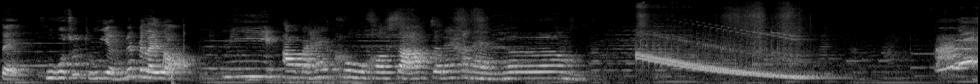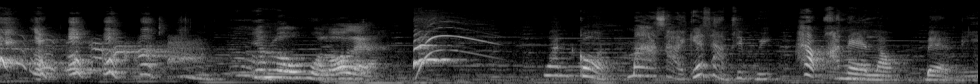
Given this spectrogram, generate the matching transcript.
แต่ครูก็ชอบทุเรียนไม่เป็นไรหรอก นี่เอาไปให้ครูเขาซักจะได้คะแนนเพิ่มยำโลหัวเราะแหละวันก่อนมาสายแค่ 30 วิหักคะแนนเราแบบนี้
